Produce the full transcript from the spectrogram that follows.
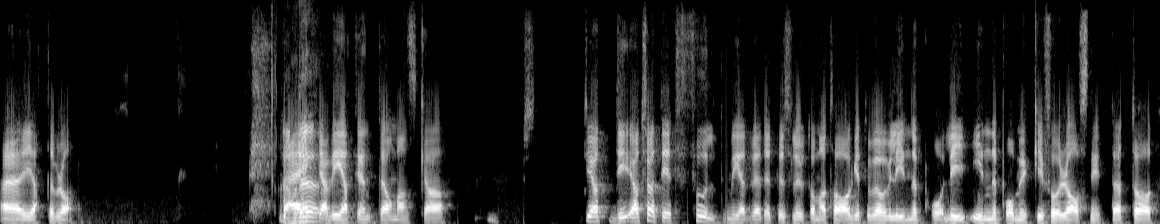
Det är jättebra. Nej, det- jag vet inte om man ska... Jag, det, jag tror att det är ett fullt medvetet beslut de har tagit och vi var väl inne på, inne på mycket i förra avsnittet. Och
